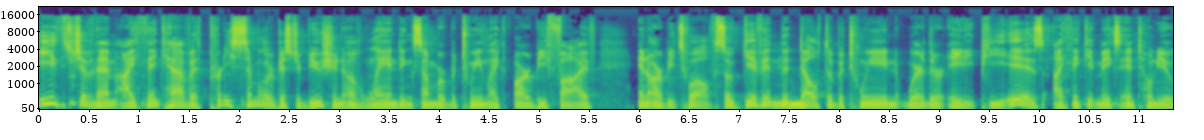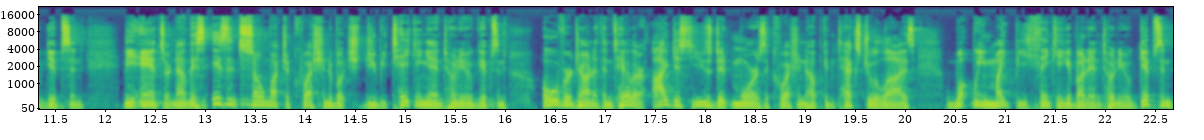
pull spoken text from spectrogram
each of them, I think, have a pretty similar distribution of landing somewhere between like RB5 and RB12. So given the mm-hmm. delta between where their ADP is, I think it makes Antonio Gibson the answer. Now, this isn't so much a question about should you be taking Antonio Gibson over Jonathan Taylor. I just used it more as a question to help contextualize what we might be thinking about Antonio Gibson.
